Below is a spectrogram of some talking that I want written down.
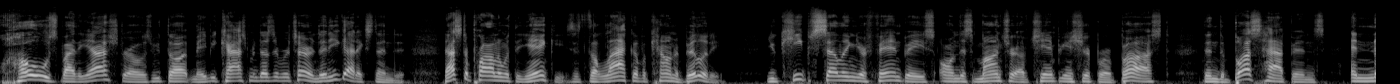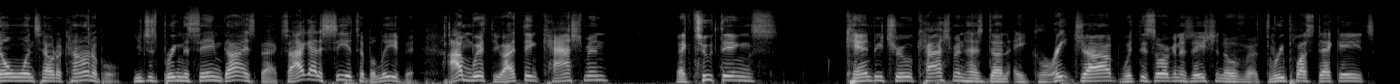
hosed by the Astros, we thought maybe Cashman doesn't return. Then he got extended. That's the problem with the Yankees. It's the lack of accountability. You keep selling your fan base on this mantra of championship or bust, then the bust happens and no one's held accountable. You just bring the same guys back. So I got to see it to believe it. I'm with you. I think Cashman, like two things can be true. Cashman has done a great job with this organization over three plus decades,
